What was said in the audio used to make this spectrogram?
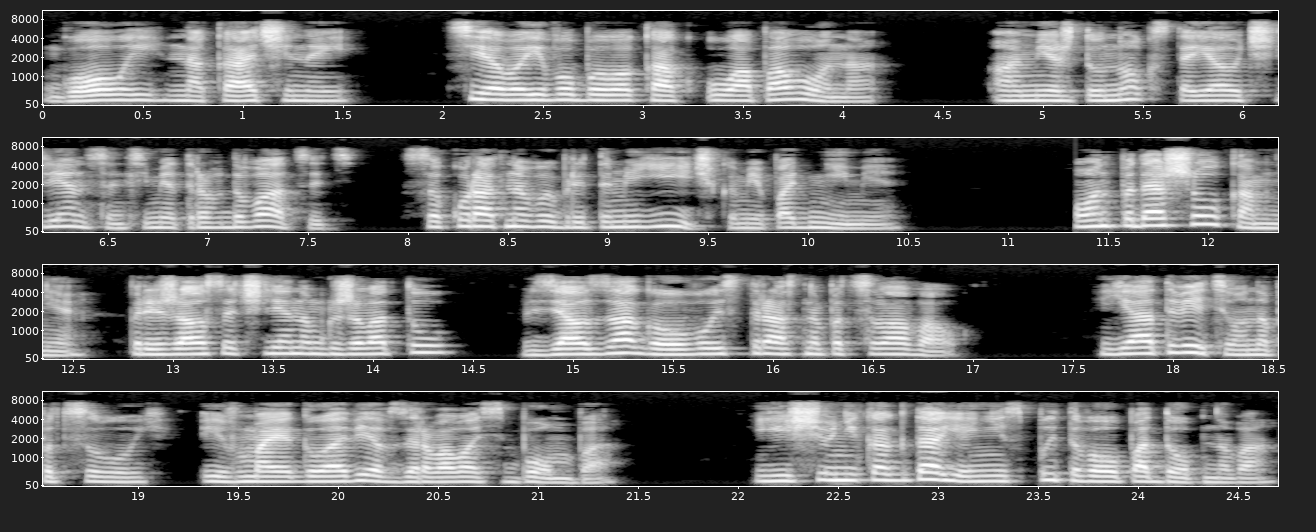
голый, накачанный. Тело его было как у Аполлона, а между ног стоял член сантиметров двадцать с аккуратно выбритыми яичками под ними. Он подошел ко мне, прижался членом к животу взял за голову и страстно поцеловал. Я ответила на поцелуй, и в моей голове взорвалась бомба. Еще никогда я не испытывала подобного,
